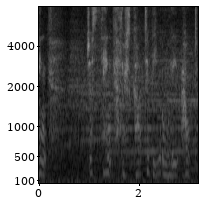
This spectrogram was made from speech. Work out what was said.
think. Just think. There's got to be a way out.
